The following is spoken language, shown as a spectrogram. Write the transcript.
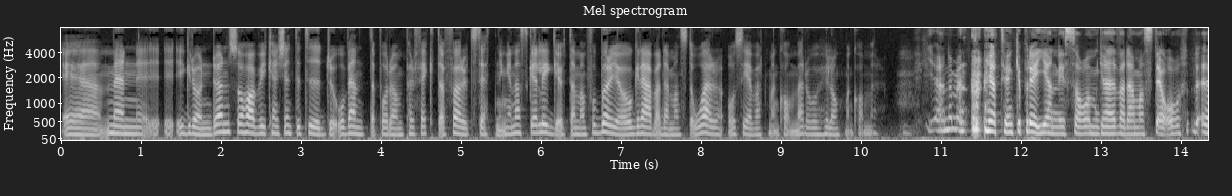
Eh, men i, i, grunden så har vi kanske inte tid att vänta på de perfekta förutsättningarna ska ligga utan man får börja och gräva där man står och se vart man kommer och hur långt man kommer. Ja, nej, men jag tänker på det Jenny sa om gräva där man står. Eh,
